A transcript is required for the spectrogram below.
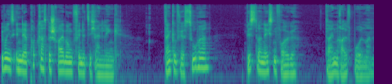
Übrigens in der Podcast-Beschreibung findet sich ein Link. Danke fürs Zuhören. Bis zur nächsten Folge. Dein Ralf Bohlmann.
